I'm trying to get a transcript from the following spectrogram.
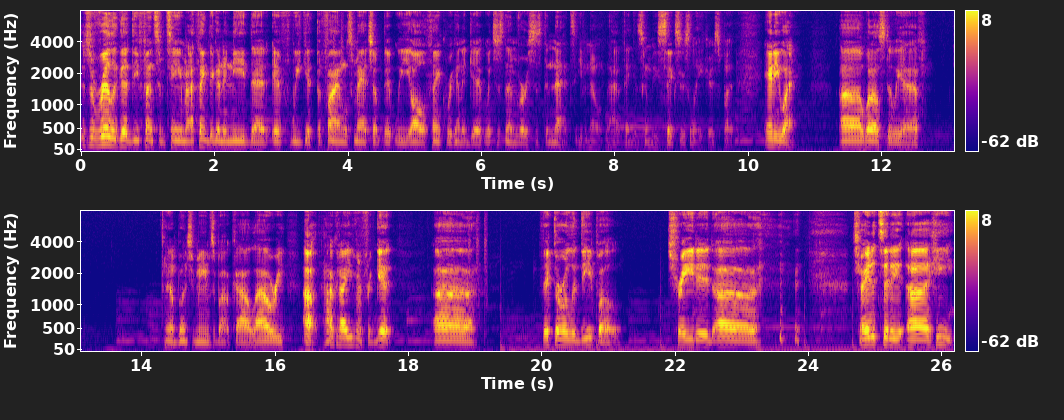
It's a really good defensive team, and I think they're going to need that if we get the finals matchup that we all think we're going to get, which is them versus the Nets, even though I think it's going to be Sixers Lakers. But anyway, uh, what else do we have? A bunch of memes about Kyle Lowry. Oh, how could I even forget? Uh, Victor Oladipo traded uh, traded to the uh, Heat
